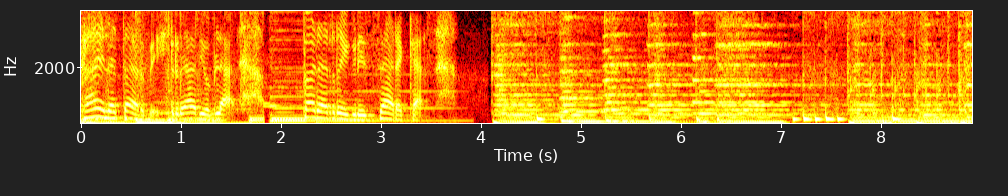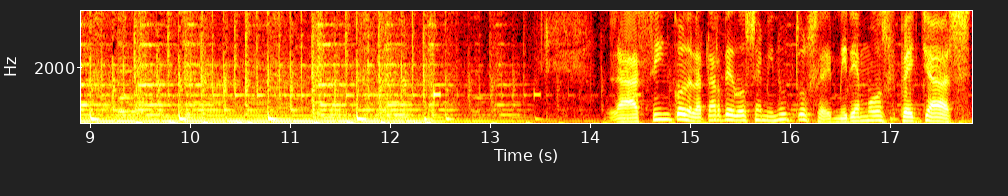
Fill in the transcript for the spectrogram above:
Cae la tarde, Radio Blada, para regresar a casa. Las 5 de la tarde, 12 minutos. Eh, miremos fechas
